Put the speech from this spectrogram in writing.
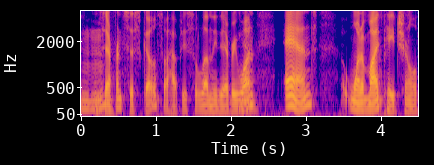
Mm-hmm. in San Francisco. So happy Solemnity to everyone, and one of my patronal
